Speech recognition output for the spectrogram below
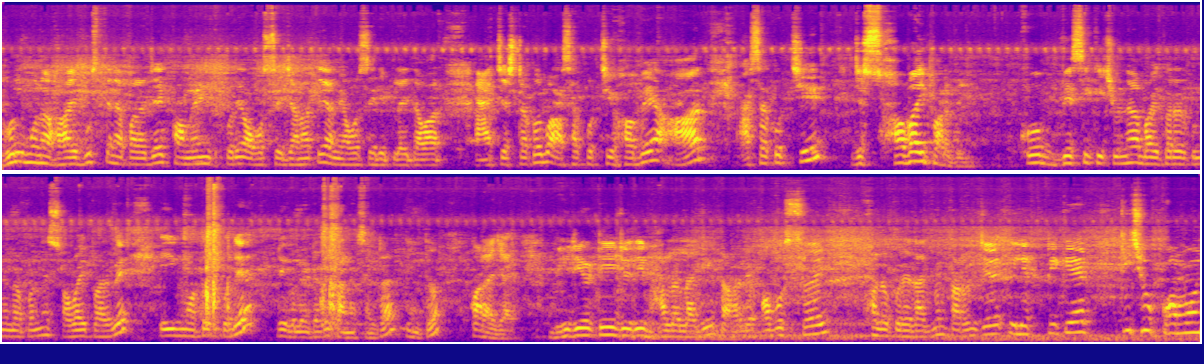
ভুল মনে হয়, বুঝতে না পারা যায় কমেন্ট করে অবশ্যই জানাতে আমি অবশ্যই রিপ্লাই দেওয়ার চেষ্টা করব। আশা করছি হবে। আর আশা করছি যে সবাই পারবে। খুব বেশি কিছু না, ভয় করার কোনো ব্যাপার নেই সবাই পারবে এই মতো করে রেগুলেটরের কানেকশানটা কিন্তু করা যায়। ভিডিওটি যদি ভালো লাগে তাহলে অবশ্যই ফলো করে রাখবেন, কারণ যে ইলেকট্রিকের কিছু কমন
